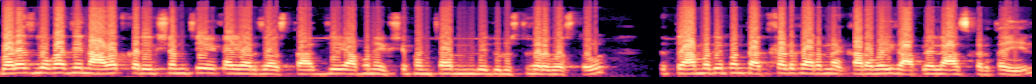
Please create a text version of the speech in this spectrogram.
बऱ्याच लोकांचे नावात करेक्शनचे काही अर्ज असतात जे आपण एकशे पंचावन्न दुरुस्त करत असतो. तर त्यामध्ये पण तात्काळ कार- कारवाई आपल्याला आज करता येईल.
